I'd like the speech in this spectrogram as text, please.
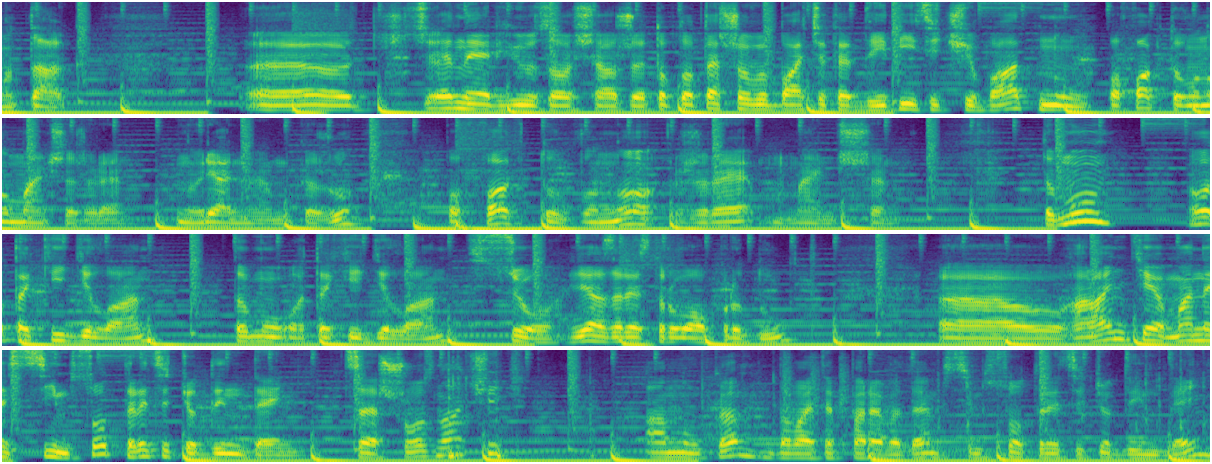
Отак. Е, енергію заощаджує. Тобто те, що ви бачите 2000 Вт, ну, по факту воно менше жре. Ну, реально я вам кажу. По факту воно жре менше. Тому отакі діла. Тому отакі діла. Все, я зареєстрував продукт. Е, гарантія в мене 731 день. Це що значить? А ну-ка, давайте переведемо. 731 день.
